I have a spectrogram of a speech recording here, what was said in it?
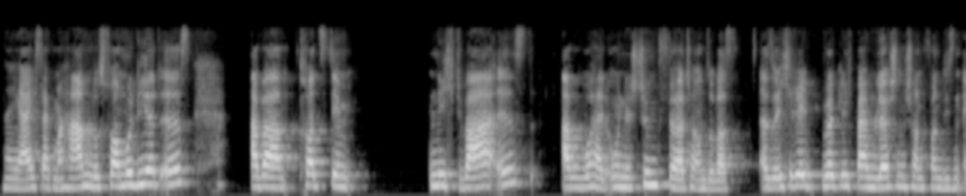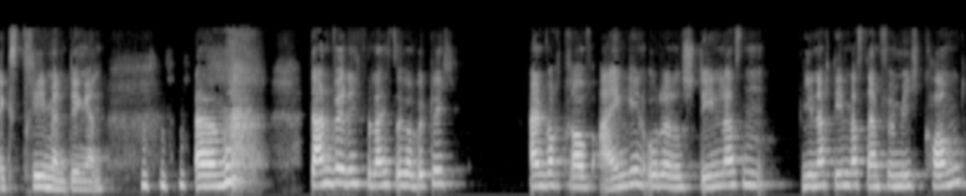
naja, ich sag mal, harmlos formuliert ist, aber trotzdem nicht wahr ist, aber wo halt ohne Schimpfwörter und sowas. Also ich rede wirklich beim Löschen schon von diesen extremen Dingen. ähm, dann würde ich vielleicht sogar wirklich einfach drauf eingehen oder das stehen lassen je nachdem, was dann für mich kommt,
